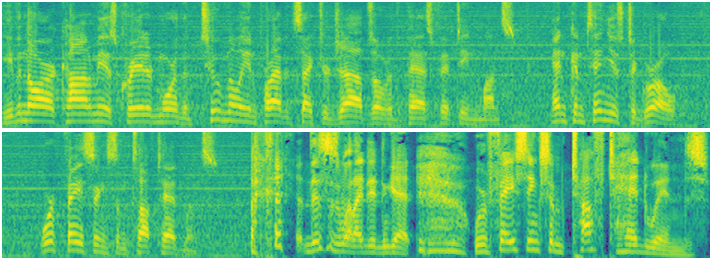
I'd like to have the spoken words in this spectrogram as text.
Even though our economy has created more than 2 million private sector jobs over the past 15 months and continues to grow, we're facing some tough headwinds. this is what I didn't get. We're facing some tough headwinds.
